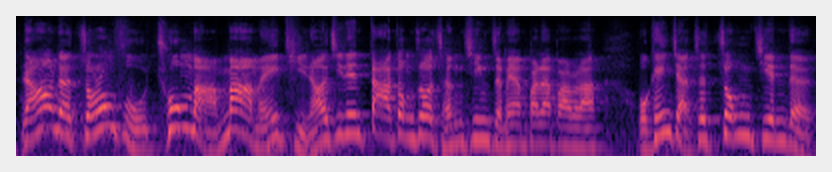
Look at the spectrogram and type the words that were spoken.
然后呢，总统府出马骂媒体，然后今天大动作澄清怎么样？巴拉巴拉巴拉，我跟你讲，这中间的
